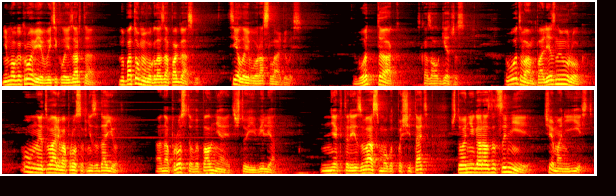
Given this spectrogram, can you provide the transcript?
Немного крови вытекло изо рта, но потом его глаза погасли. Тело его расслабилось. «Вот так», — сказал Геджес. «Вот вам полезный урок. Умная тварь вопросов не задает. Она просто выполняет, что ей велят». Некоторые из вас могут посчитать, что они гораздо ценнее, чем они есть.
